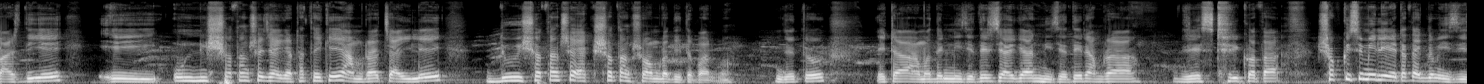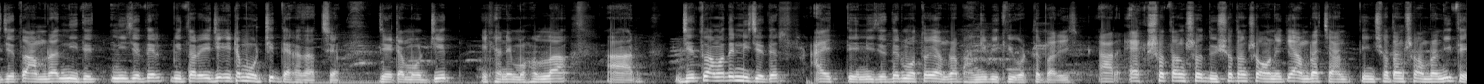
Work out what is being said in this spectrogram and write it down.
পাশ দিয়ে এই উনিশ শতাংশ জায়গাটা থেকে আমরা চাইলে দুই শতাংশ, এক শতাংশ আমরা দিতে পারব। যেহেতু এটা আমাদের নিজেদের জায়গা, নিজেদের আমরা রেস্ট্রিকতা সব কিছু মিলিয়ে এটাতে একদম ইজি যেহেতু আমরা নিজে, নিজেদের ভিতরে যে এটা মসজিদ দেখা যাচ্ছে, যে এটা মসজিদ, এখানে মহল্লা, আর যেহেতু আমাদের নিজেদের আয়ত্তে, নিজেদের মতোই আমরা ভাঙি বিক্রি করতে পারি, আর এক শতাংশ, দুই শতাংশ অনেকে আমরা চান, তিন শতাংশ আমরা নিতে,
